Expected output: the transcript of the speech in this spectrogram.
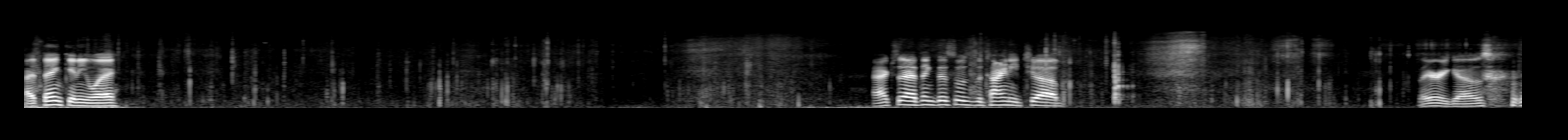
I think anyway. Actually, I think this was the tiny chub. There he goes.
